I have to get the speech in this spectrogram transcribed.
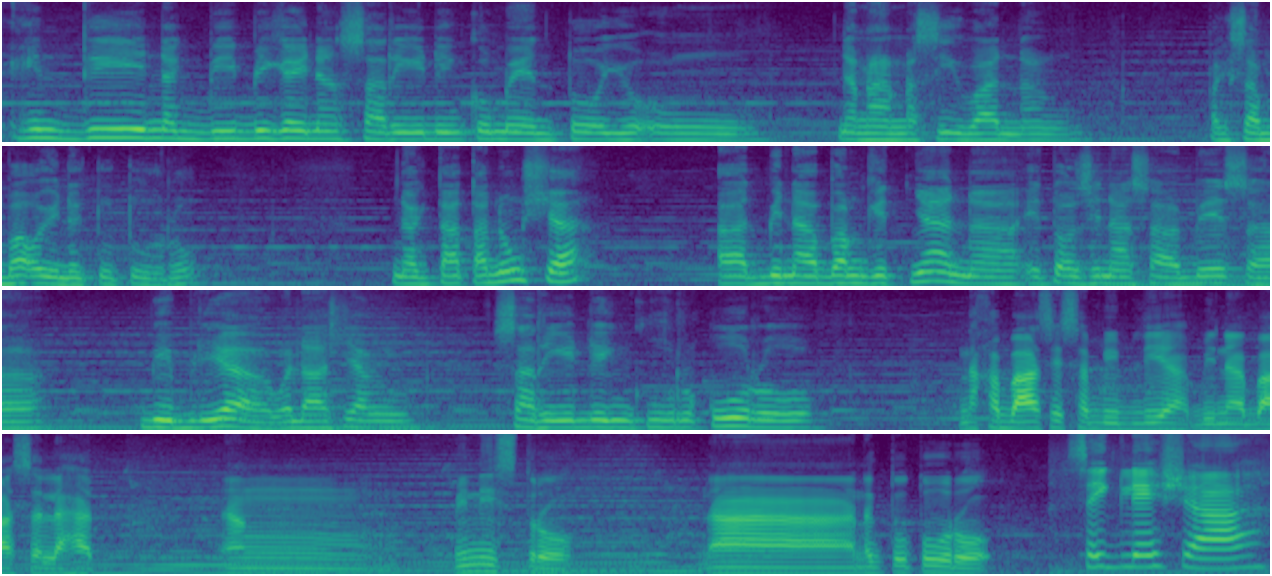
Hindi nagbibigay ng sariling komento yung nangangasiwa ng pagsamba o yung nagtuturo. Nagtatanong siya at binabanggit niya na ito ang sinasabi sa Biblia. Wala siyang sariling kuro-kuro. Nakabase sa Biblia, binabasa lahat ng ministro na nagtuturo Sa iglesia,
